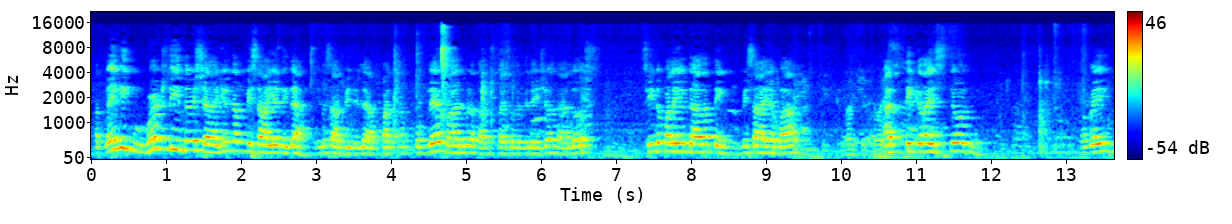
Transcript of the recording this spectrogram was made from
At magiging world leader siya, yun ang misaya nila. Yun ang sabi nila. Pan, ang problema, di ba natapos tayo sa Revelation, halos, Sino pala yung darating? Messiah ba? Antichrist. Antichrist yun. Okay?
